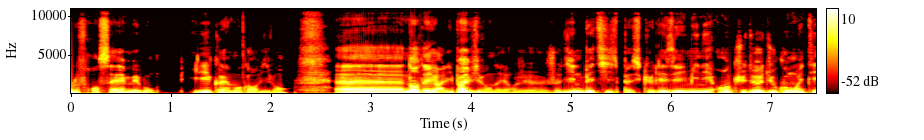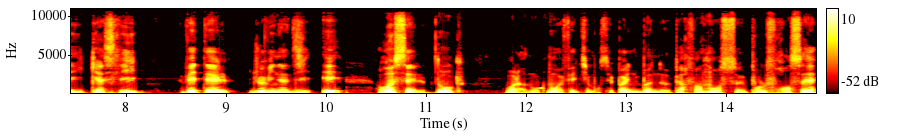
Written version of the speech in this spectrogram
le français, mais bon, il est quand même encore vivant. Euh, non, d'ailleurs, il n'est pas vivant, d'ailleurs, je, dis une bêtise, parce que les éliminés en Q2, du coup, ont été Gasly, Vettel, Giovinazzi et Russell. Donc, voilà, donc non, effectivement, c'est pas une bonne performance pour le français.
